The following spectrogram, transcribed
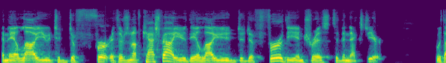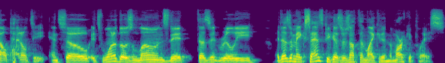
And they allow you to defer if there's enough cash value, they allow you to defer the interest to the next year without penalty. And so it's one of those loans that doesn't really it doesn't make sense because there's nothing like it in the marketplace.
